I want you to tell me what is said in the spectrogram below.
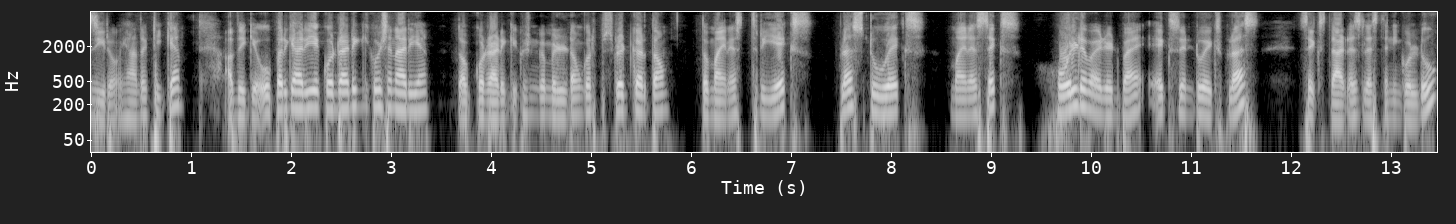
zero यहाँ तक ठीक है? अब देखिए, ऊपर क्या आ रही है? क्वाड्रेटिक इक्वेशन आ रही है। तो अब क्वाड्रेटिक इक्वेशन को मिल टर्म को स्प्लिट करता हूँ। तो minus three x plus two x minus six whole divided by x into x plus six that is less than equal to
